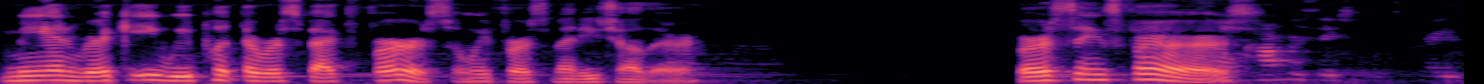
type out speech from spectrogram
Me and Rikki, we put the respect first when we first met each other. First things first. conversation was crazy.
